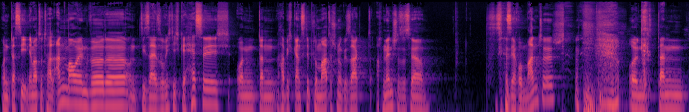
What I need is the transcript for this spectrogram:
und dass sie ihn immer total anmaulen würde und die sei so richtig gehässig. Und dann habe ich ganz diplomatisch nur gesagt, ach Mensch, das ist ja, das ist ja sehr romantisch. und dann,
